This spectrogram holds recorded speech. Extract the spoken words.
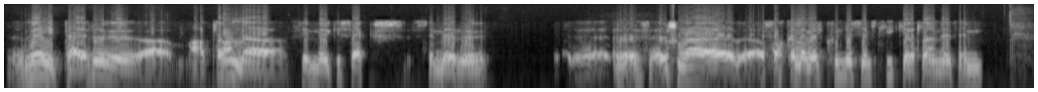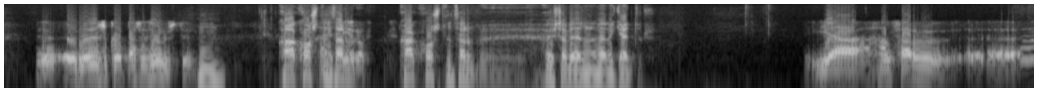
veit. Það eru uh, allavega fimm eða ekki sex sem eru uh, svona fokkalega velkunni sem slíkir allavega þeim uh, rauðin sem kaupa þessa þjónustu. Mm. Hvaða kostum þarf, hvaða kostum þarf hausa við að vera gætur? Já, hann þarf uh,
